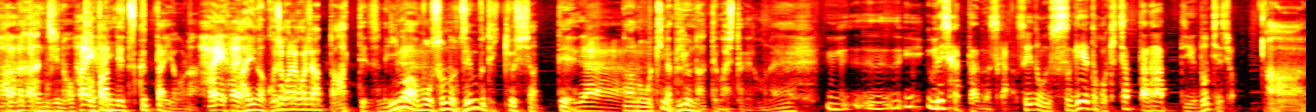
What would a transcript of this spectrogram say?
あんな感じのトタンで作ったような、はいはい。ああいうのがごちゃごちゃごちゃっとあってですね今はもうその全部撤去しちゃっいてあの大きなビルになってましたけどもね。うう嬉しかったんですか？それともすげえとこ来ちゃったなっていうどっちでしょああ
